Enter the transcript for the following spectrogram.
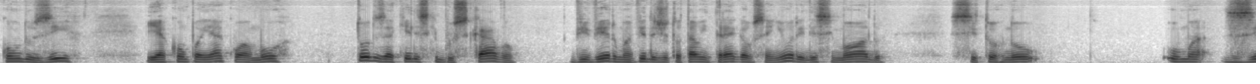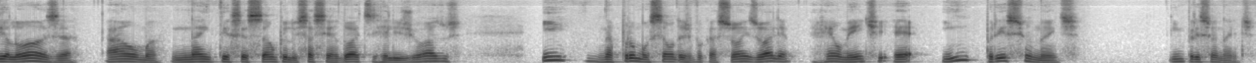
conduzir e acompanhar com amor todos aqueles que buscavam viver uma vida de total entrega ao Senhor e desse modo se tornou uma zelosa alma na intercessão pelos sacerdotes religiosos e na promoção das vocações, olha, realmente é impressionante. Impressionante.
